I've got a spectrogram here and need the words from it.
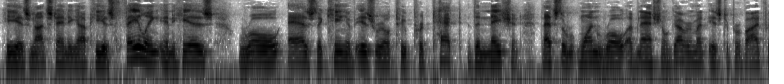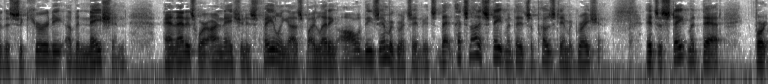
He is not standing up. He is failing in his role as the king of Israel to protect the nation. That's the one role of national government is to provide for the security of a nation. And that is where our nation is failing us by letting all of these immigrants in. It's that, that's not a statement that it's opposed to immigration. It's a statement that for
